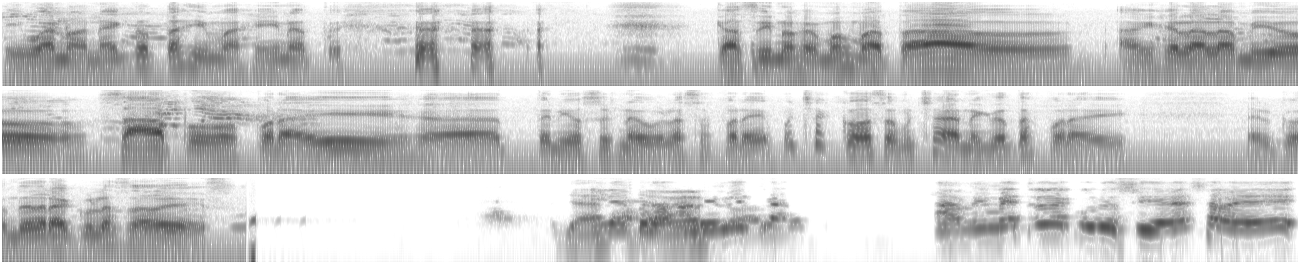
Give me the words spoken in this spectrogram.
Y bueno, anécdotas, imagínate. Casi nos hemos matado. Ángela la amigo sapos por ahí. Ha tenido sus nebulosas por ahí. Muchas cosas, muchas anécdotas por ahí. El conde Drácula sabe eso. Mira, pero a mí me la curiosidad de saber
